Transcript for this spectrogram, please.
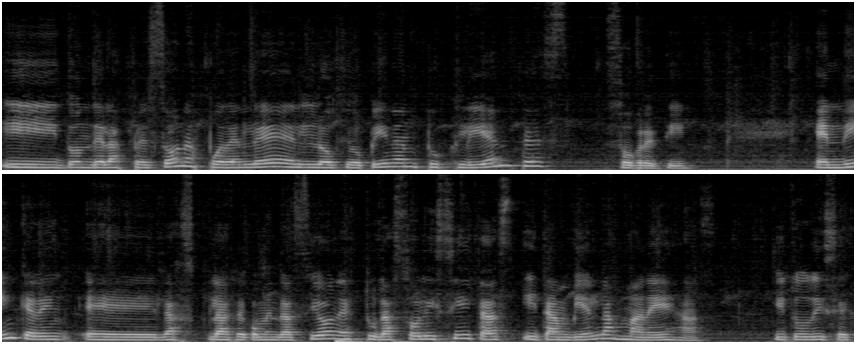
y donde las personas pueden leer lo que opinan tus clientes sobre ti. En LinkedIn eh, las, las recomendaciones tú las solicitas y también las manejas. Y tú dices,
